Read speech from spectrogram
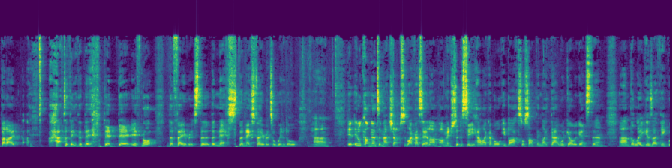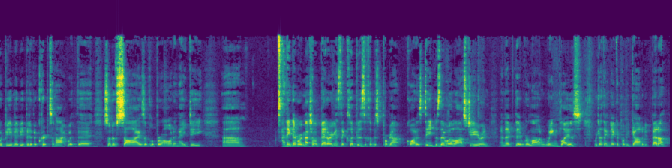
but I, I have to think that they're, they're, they're if not the favourites, the, the next the next favourite to win it all. Um, it, will come down to matchups. Like I said, I'm, I'm, interested to see how like a Milwaukee Bucks or something like that would go against them. Um, the Lakers, I think, would be maybe a bit of a kryptonite with their sort of size of LeBron and AD. Um, I think they probably match up better against the Clippers. The Clippers probably aren't quite as deep as they were last year, and, and they, they rely on wing players, which I think they could probably guard a bit better.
